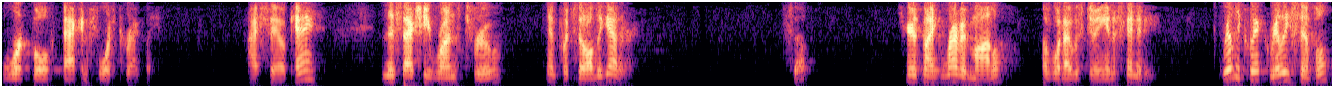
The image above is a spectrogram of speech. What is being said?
work both back and forth correctly. I say OK, and this actually runs through and puts it all together. So here's my Revit model of what I was doing in Affinity. Really quick, really simple.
